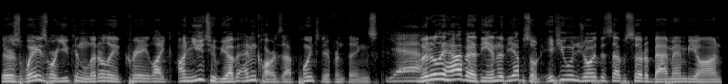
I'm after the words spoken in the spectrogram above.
there's ways where you can literally create, like on YouTube, you have end cards that point to different things. Yeah. Literally have it at the end of the episode. If you enjoyed this episode of Batman Beyond,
